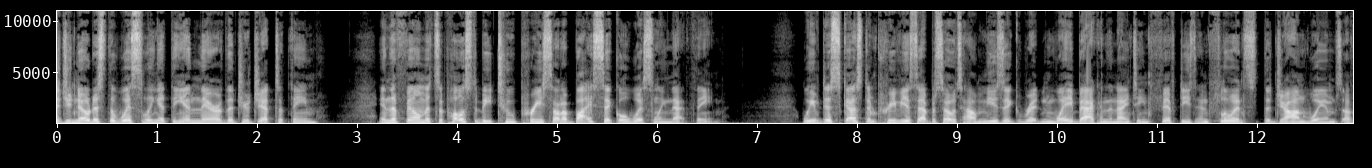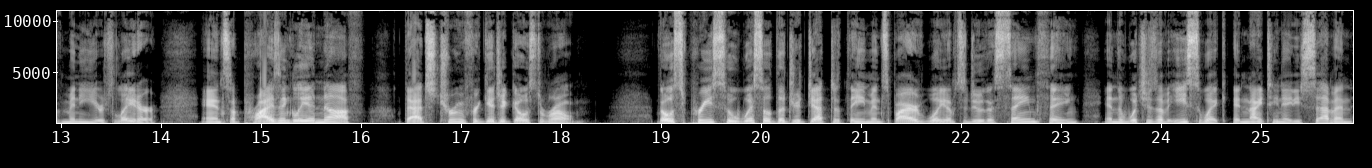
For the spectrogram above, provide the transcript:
Did you notice the whistling at the end there of the Gigetta theme? In the film, it's supposed to be two priests on a bicycle whistling that theme. We've discussed in previous episodes how music written way back in the 1950s influenced the John Williams of many years later, and surprisingly enough, that's true for Gidget Goes to Rome. Those priests who whistled the Gigetta theme inspired Williams to do the same thing in The Witches of Eastwick in 1987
